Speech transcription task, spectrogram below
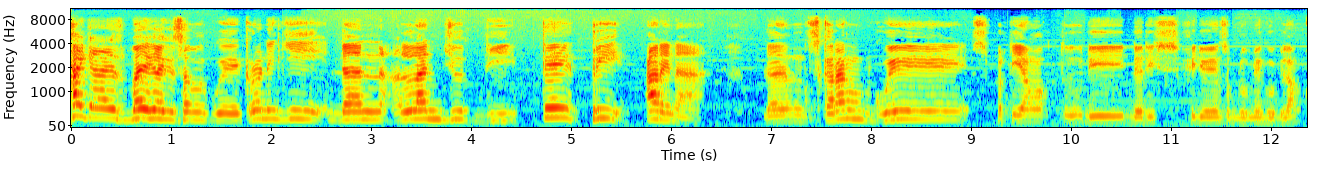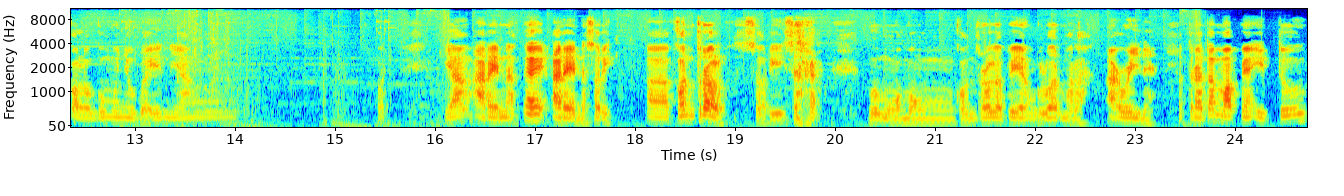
Hai guys, balik lagi sama gue Kroniki dan lanjut di T3 Arena. Dan sekarang gue seperti yang waktu di dari video yang sebelumnya gue bilang kalau gue mau nyobain yang what? yang arena eh arena sorry uh, sorry salah gue mau ngomong kontrol tapi yang keluar malah arena ternyata mapnya itu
